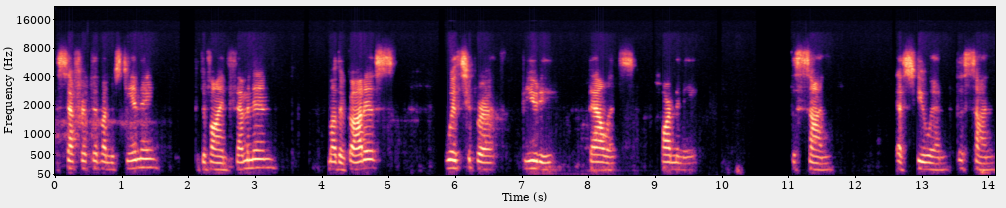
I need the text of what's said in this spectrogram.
the Sephiroth of understanding, the divine feminine, mother goddess, with Tiphereth, beauty, balance, harmony, the sun, S-U-N, the Sun,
